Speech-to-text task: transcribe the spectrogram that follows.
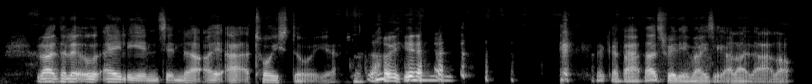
like the little aliens in uh, I- at a Toy Story. Yeah, oh yeah look at that. That's really amazing. I like that a lot.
